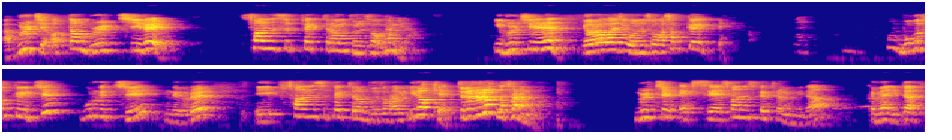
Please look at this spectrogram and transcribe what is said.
아, 물질 어떤 물질을 선 스펙트럼 분석을 합니다. 이 물질에는 여러 가지 원소가 섞여 있대. 어, 뭐가 섞여 있지? 모르겠지. 근데 그거를 이 선 스펙트럼 분석을 하면 이렇게 드르륵 나타납니다. 물질 X의 선 스펙트럼입니다. 그러면 일단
